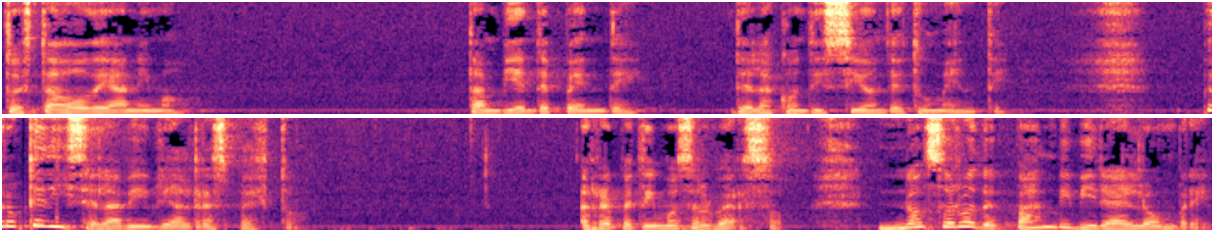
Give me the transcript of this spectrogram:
Tu estado de ánimo también depende de la condición de tu mente. Pero ¿qué dice la Biblia al respecto? Repetimos el verso. No solo de pan vivirá el hombre,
